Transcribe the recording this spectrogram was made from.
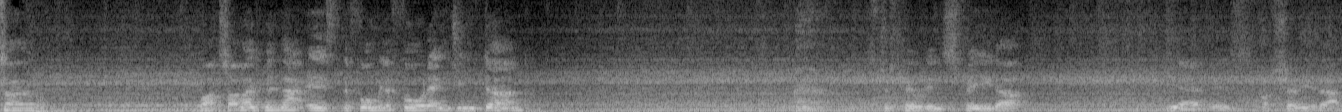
So, right, so I'm hoping that is the Formula Ford engine done. It's just building speed up. Yeah, it is. I'll show you that.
